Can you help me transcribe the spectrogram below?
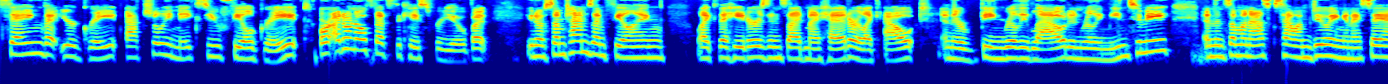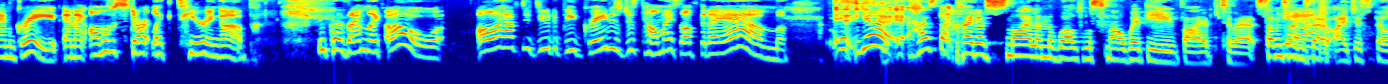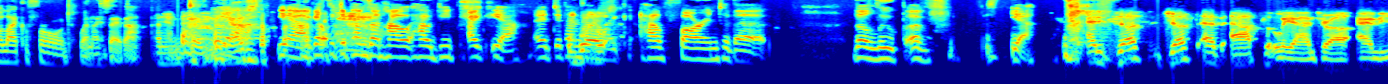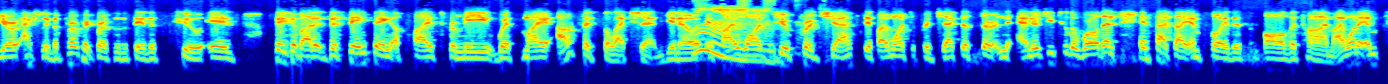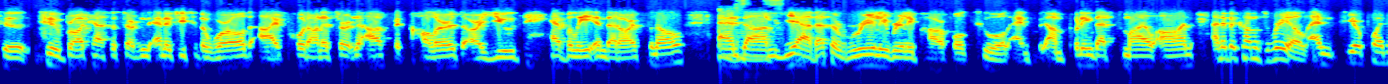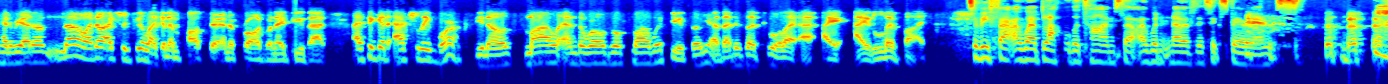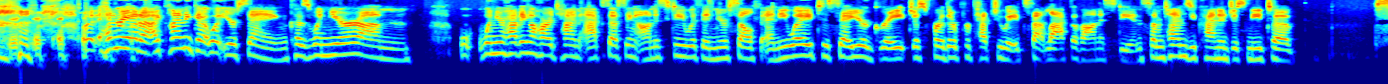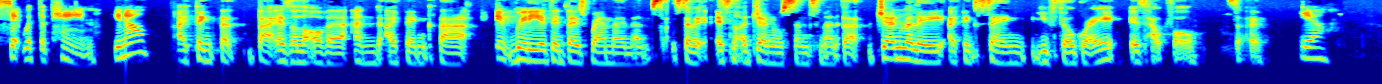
saying that you're great actually makes you feel great. Or I don't know if that's the case for you, but you know, sometimes I'm feeling like the haters inside my head are like out and they're being really loud and really mean to me. And then someone asks how I'm doing and I say I'm great. And I almost start like tearing up because I'm like, oh, all I have to do to be great is just tell myself that I am. It, yeah, it has that kind of smile and the world will smile with you vibe to it. Sometimes yeah. though, I just feel like a fraud when I say that. And yeah, yeah. I guess it depends on how how deep. I yeah, it depends well, on like how far into the the loop of yeah. and just just as apt, Leandra, and you're actually the perfect person to say this too, is think about it, the same thing applies for me with my outfit selection. You know, mm. if I hmm. want to project, if I want to project a certain energy to the world, and in fact, I employ this all the time. I want to to broadcast a certain energy to the world. I put on a certain outfit. Colors are used heavily in that arsenal, and um, yeah, that's a really really powerful tool. And I'm putting that smile on, and it becomes real. And to your point, Henrietta, no, I don't actually feel like an imposter and a fraud when I do that. I think it actually works. You know, smile and the world will smile with you. So yeah, that is a tool I I, I live by. To be fair, I wear black all the time, so I wouldn't know of this experience. but Henrietta, I kind of get what you're saying because when you're um when you're having a hard time accessing honesty within yourself anyway, to say you're great just further perpetuates that lack of honesty. And sometimes you kind of just need to sit with the pain, you know? I think that that is a lot of it. And I think that it really is in those rare moments. So it, it's not a general sentiment, but generally, I think saying you feel great is helpful. So, yeah.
